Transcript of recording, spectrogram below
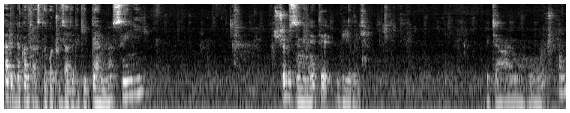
Далі для контрасту я хочу взяти такий темно-синій, щоб замінити білий. Витягаємо голочку.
